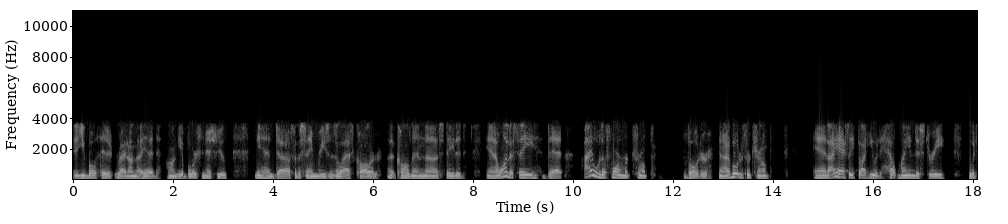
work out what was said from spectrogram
you both hit it right on the head on the abortion issue, and uh, for the same reasons the last caller uh, called in uh, stated. And I wanted to say that I was a former Trump voter, and I voted for Trump, and I actually thought he would help my industry, which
